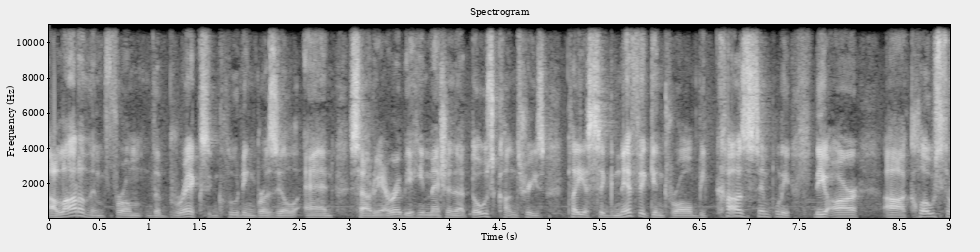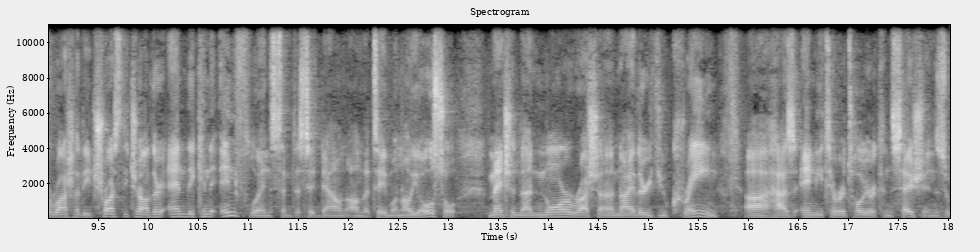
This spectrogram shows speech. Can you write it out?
a lot of them from the BRICS, including Brazil and Saudi Arabia. He mentioned that those countries play a significant role because simply they are uh, close to Russia, they trust each other, and they can influence them to sit down on the table. Now, he also mentioned that nor Russia, neither Ukraine uh, has any territorial concessions uh,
